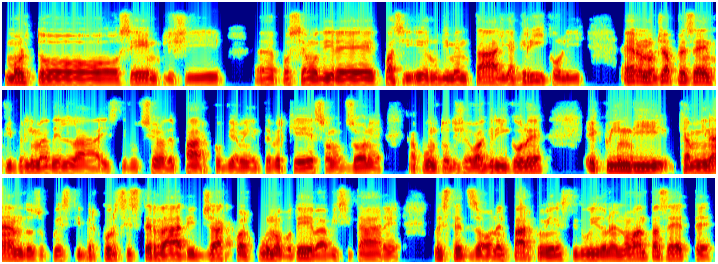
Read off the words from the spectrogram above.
molto semplici, eh, possiamo dire quasi rudimentali, agricoli, erano già presenti prima della istituzione del parco, ovviamente, perché sono zone, appunto, dicevo, agricole e quindi camminando su questi percorsi sterrati già qualcuno poteva visitare queste zone. Il parco viene istituito nel 97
